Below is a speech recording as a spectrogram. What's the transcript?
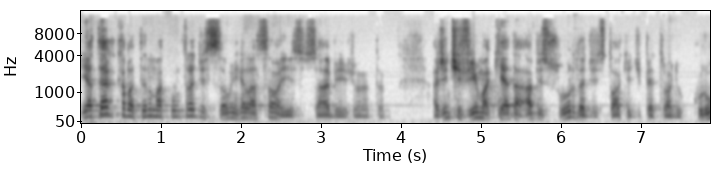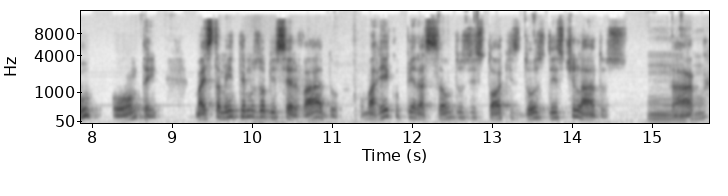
E até acaba tendo uma contradição em relação a isso, sabe, Jonathan? A gente viu uma queda absurda de estoque de petróleo cru ontem, mas também temos observado uma recuperação dos estoques dos destilados. Tá? Uhum. Tá?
